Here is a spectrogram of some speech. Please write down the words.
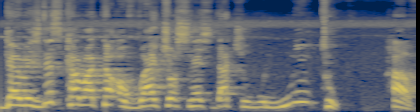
there is this character of righteousness that you will need to have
